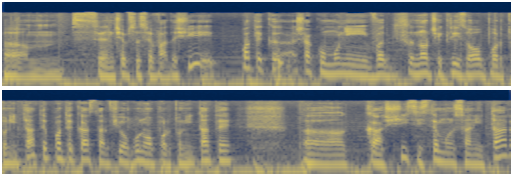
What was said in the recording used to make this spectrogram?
um, se încep să se vadă. Și poate că, așa cum unii văd în orice criză o oportunitate, poate că asta ar fi o bună oportunitate uh, ca și sistemul sanitar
